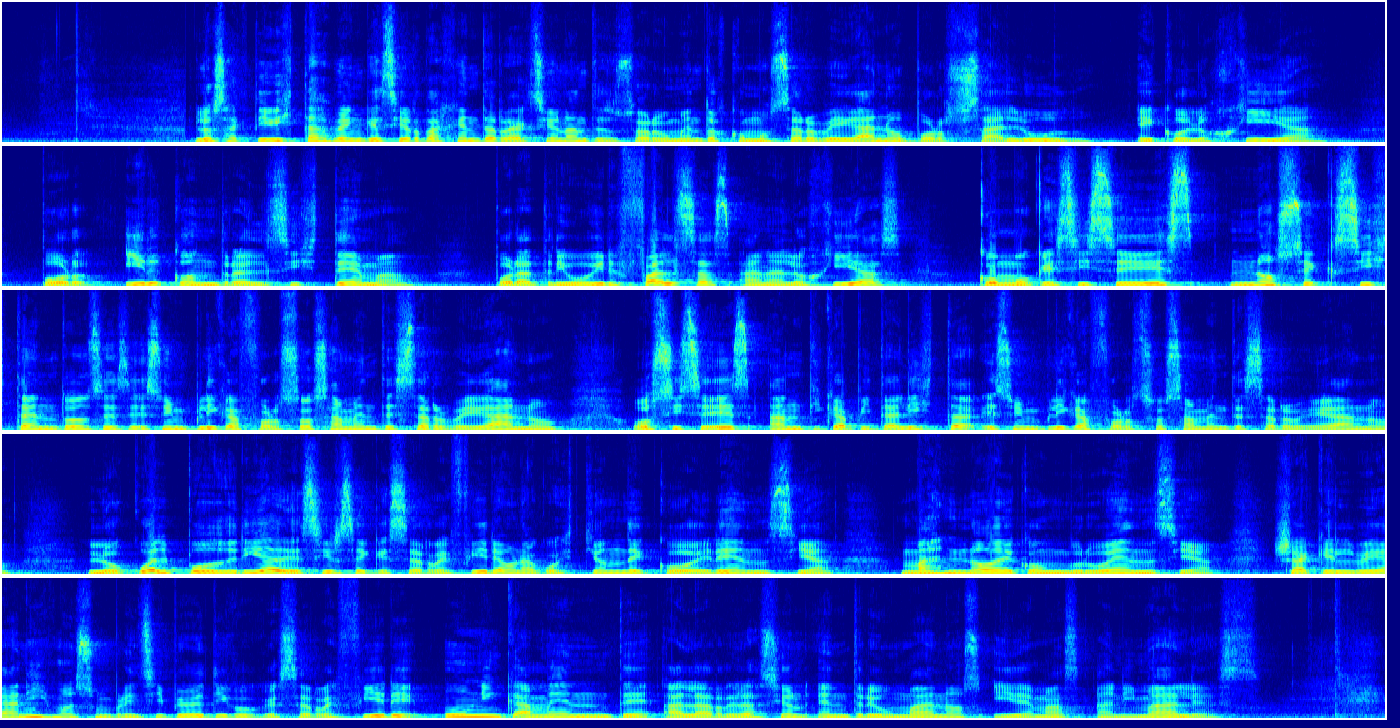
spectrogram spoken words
Los activistas ven que cierta gente reacciona ante sus argumentos como ser vegano por salud, ecología, por ir contra el sistema, por atribuir falsas analogías como que si se es no sexista entonces eso implica forzosamente ser vegano, o si se es anticapitalista eso implica forzosamente ser vegano, lo cual podría decirse que se refiere a una cuestión de coherencia, más no de congruencia, ya que el veganismo es un principio ético que se refiere únicamente a la relación entre humanos y demás animales.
